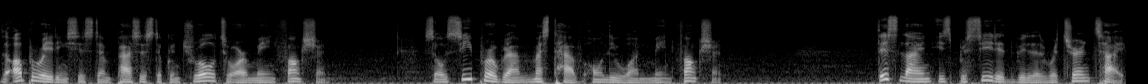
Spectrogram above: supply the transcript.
the operating system passes the control to our main function. So C program must have only one main function. This line is preceded with a return type,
